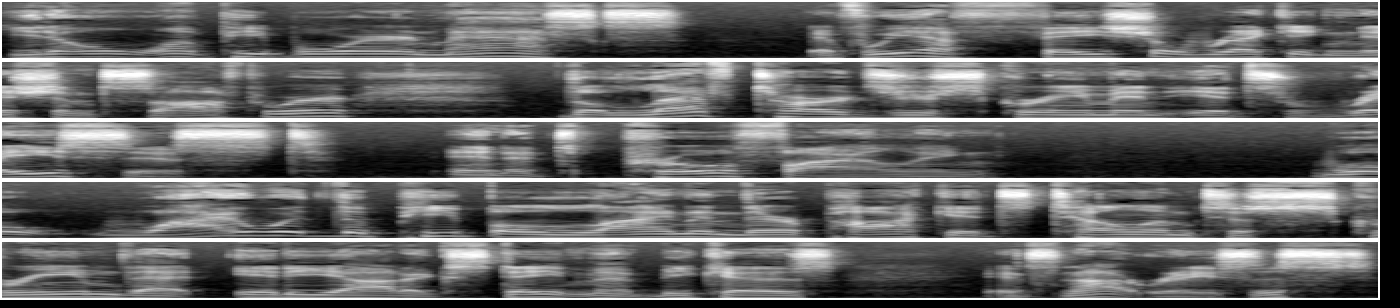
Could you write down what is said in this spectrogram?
you don't want people wearing masks. If we have facial recognition software, the leftards are screaming it's racist and it's profiling. Well, why would the people lining their pockets tell them to scream that idiotic statement? Because it's not racist,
